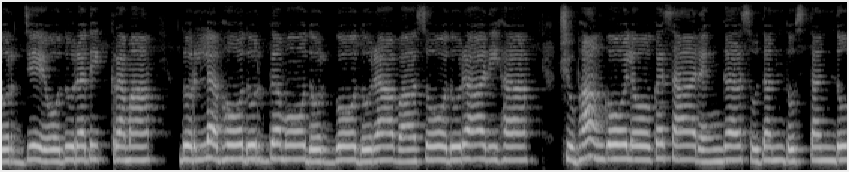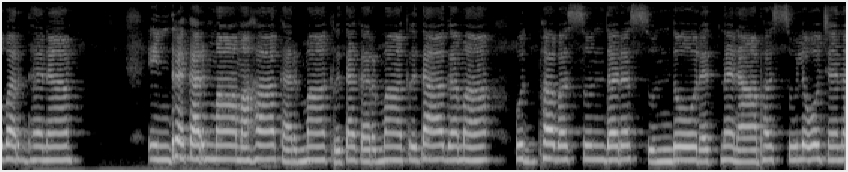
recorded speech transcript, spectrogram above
दुर्जयो दुरतिक्रमा दुर्लभो दुर्गमो दुर्गो दुरावासो दुरारिह शुभाङ्गो लोकसारङ्गसुदन्तुस्तन्दुवर्धन इन्द्रकर्मा महाकर्मा कृतकर्मा कृतागमा उद्भवः सुन्दरः सुन्दो रत्ननाभः सुलोचन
